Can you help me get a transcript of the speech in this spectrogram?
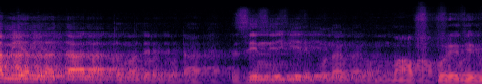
আমি আল্লাহ তাআলা তোমাদের গোটা জিন্দেগীর গুনাহগুলো maaf করে দেব।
